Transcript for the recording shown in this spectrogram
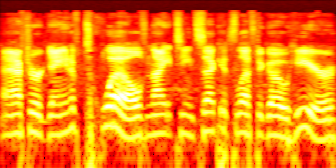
after a gain of 12. 19 seconds left to go here.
